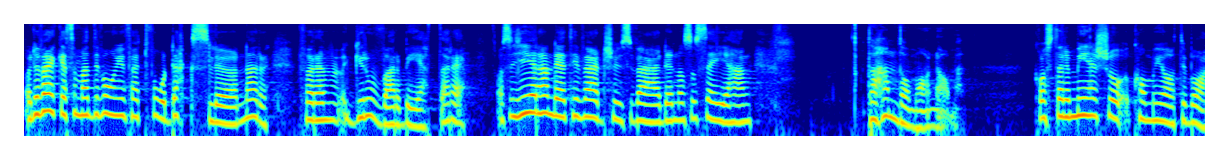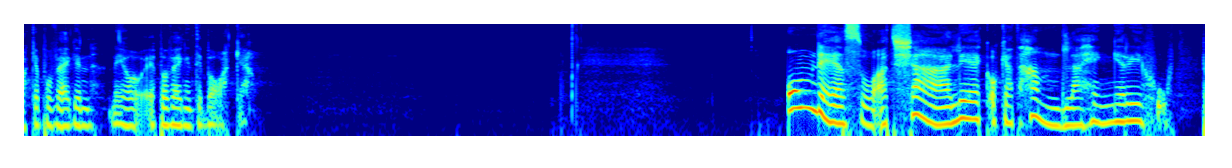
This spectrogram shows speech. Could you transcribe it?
Och det verkar som att det var ungefär två dagslöner för en grovarbetare. Och så ger han det till värdshusvärden och så säger han, ta hand om honom. Kostar det mer så kommer jag tillbaka på vägen när jag är på vägen tillbaka. Om det är så att kärlek och att handla hänger ihop,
